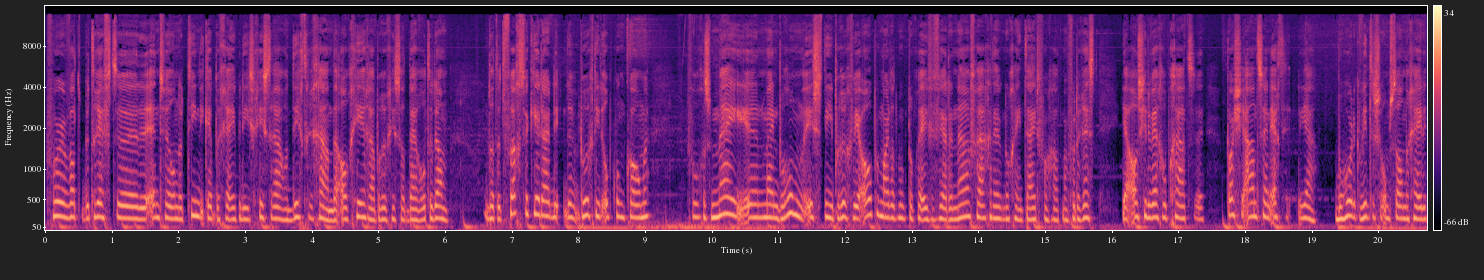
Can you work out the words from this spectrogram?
Voor wat betreft uh, de N210, ik heb begrepen, die is gisteravond dichtgegaan. De Algera-brug is dat bij Rotterdam. Omdat het vrachtverkeer daar de brug niet op kon komen... Volgens mij, uh, mijn bron, is die brug weer open. Maar dat moet ik nog even verder navragen. Daar heb ik nog geen tijd voor gehad. Maar voor de rest, ja, als je de weg op gaat, uh, pas je aan. Het zijn echt ja, behoorlijk winterse omstandigheden...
